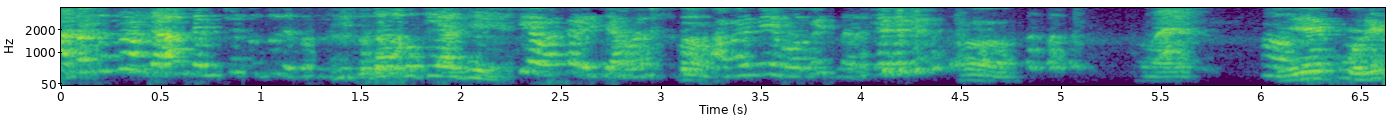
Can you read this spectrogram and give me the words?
आता तू जाऊ दे, आमच्या इथे तू तुझ्या बस. सेवा करायची आम्हाला आम्हाला मेमो भेटणार. हा. हा. हे. पोरे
